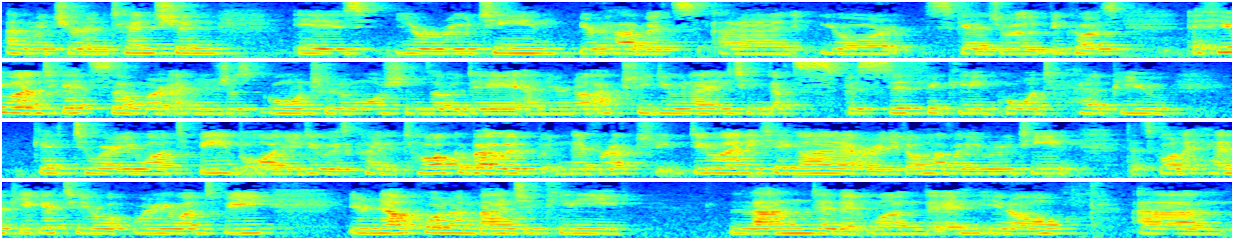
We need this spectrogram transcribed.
and with your intention is your routine, your habits, and your schedule. Because if you want to get somewhere and you're just going through the motions of a day and you're not actually doing anything that's specifically going to help you get to where you want to be, but all you do is kind of talk about it but never actually do anything on it, or you don't have any routine that's going to help you get to your, where you want to be, you're not going to magically land in it one day, you know. Um,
